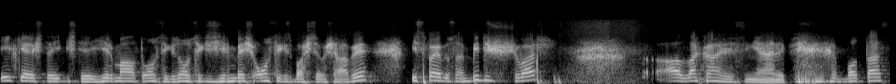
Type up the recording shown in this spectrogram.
İlk yarışta işte 26, 18, 18, 25, 18 başlamış abi. İspanya'da sonra bir düşüşü var. Allah kahretsin yani. Bottas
